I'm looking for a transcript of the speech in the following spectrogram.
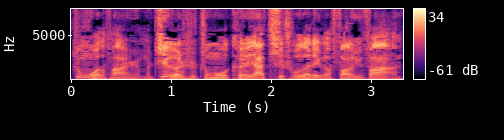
中国的方案是什么？这个是中国科学家提出的这个防御方案。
